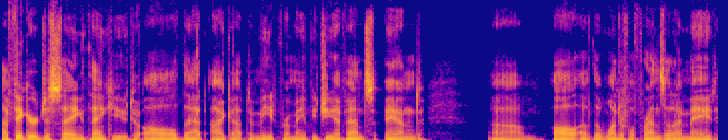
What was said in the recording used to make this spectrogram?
I figured just saying thank you to all that I got to meet from APG events and um, all of the wonderful friends that I made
